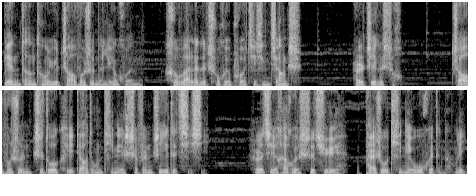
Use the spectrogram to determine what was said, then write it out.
便等同于赵福顺的灵魂和外来的除秽魄进行僵持。而这个时候，赵福顺至多可以调动体内十分之一的气息，而且还会失去排出体内污秽的能力，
